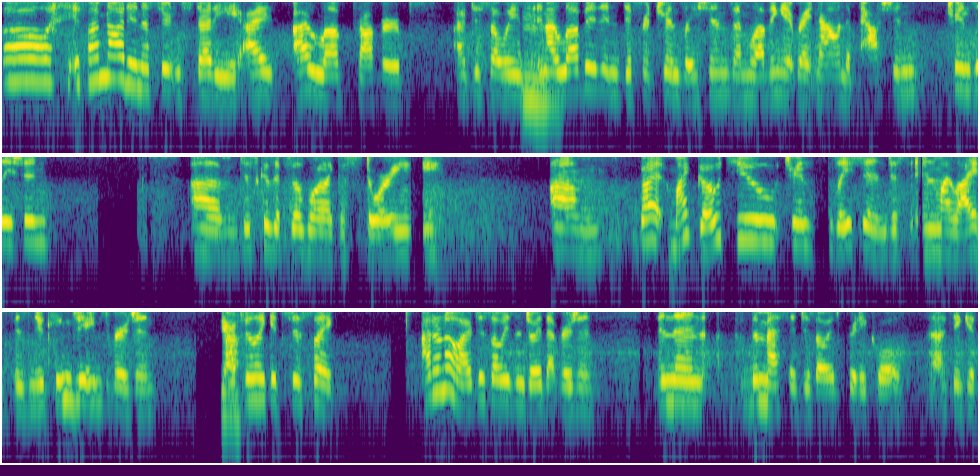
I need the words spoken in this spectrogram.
Oh, if I'm not in a certain study, I I love Proverbs. I just always mm. and I love it in different translations. I'm loving it right now in the Passion translation um, just because it feels more like a story. Um, but my go-to translation just in my life is New King James Version. Yeah. I feel like it's just like, I don't know. I've just always enjoyed that version. And then the message is always pretty cool. I think it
